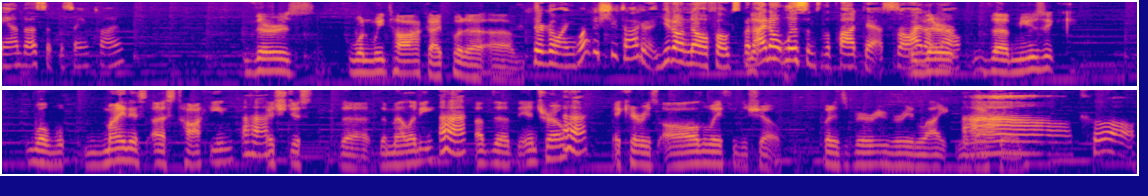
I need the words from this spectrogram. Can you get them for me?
and us at the same time? There's when we talk, I put a um, They're going, what is she talking about? You don't know, folks, but No. I don't listen to the podcast, so I don't there- know. The music, well, w- minus us talking, Uh-huh. it's just the the melody Uh-huh. of the the intro. Uh-huh. It carries all the way through the show, but it's very very light in. Oh, cool.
